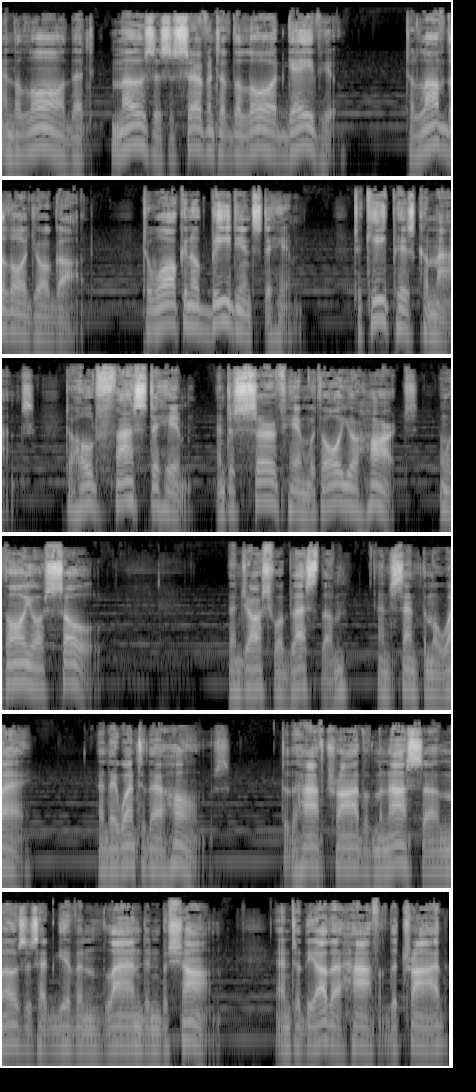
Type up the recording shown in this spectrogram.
and the law that Moses, a servant of the Lord, gave you, to love the Lord your God, to walk in obedience to him, to keep his commands, to hold fast to him, and to serve him with all your heart and with all your soul. Then Joshua blessed them and sent them away, and they went to their homes. To the half tribe of Manasseh Moses had given land in Bashan, and to the other half of the tribe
